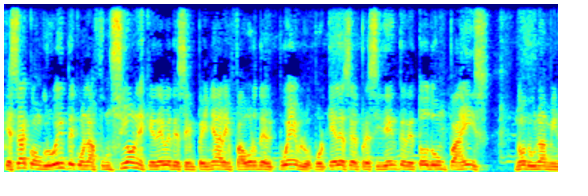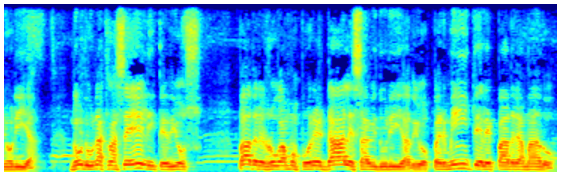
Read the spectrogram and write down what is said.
que sea congruente con las funciones que debe desempeñar en favor del pueblo, porque Él es el presidente de todo un país, no de una minoría, no de una clase élite, Dios. Padre, rogamos por Él, dale sabiduría, Dios. Permítele, Padre amado,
